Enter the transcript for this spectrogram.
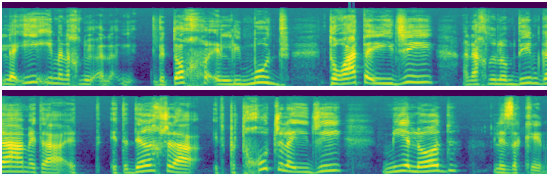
ל-E, אם אנחנו, בתוך לימוד תורת ה-EEG, אנחנו לומדים גם את, ה, את, את הדרך של ההתפתחות של ה-EEG מילוד לזקן.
